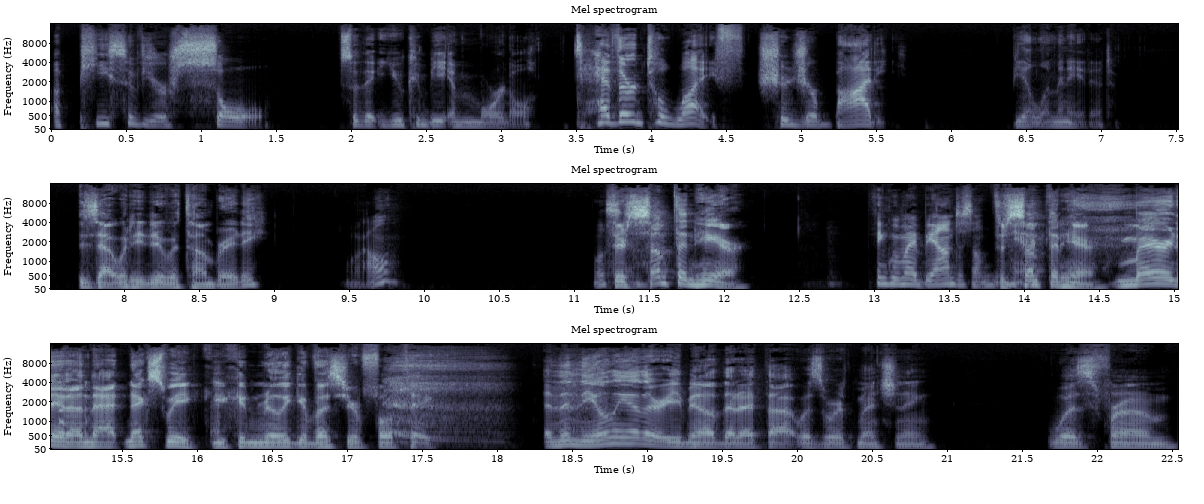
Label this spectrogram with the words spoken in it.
a piece of your soul so that you can be immortal, tethered to life should your body be eliminated. Is that what he did with Tom Brady? Well, listen, There's something here. I think we might be onto something. There's here. something here. Marinate on that next week. You can really give us your full take. And then the only other email that I thought was worth mentioning was from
